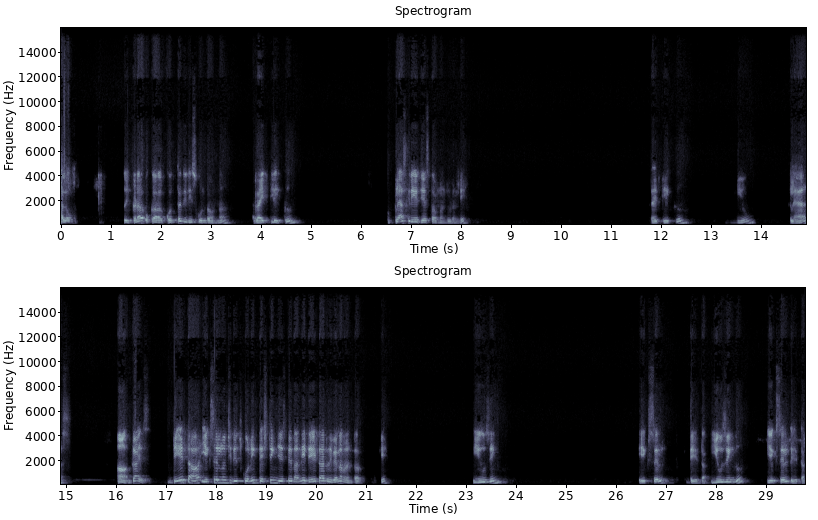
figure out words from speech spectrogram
హలో సో ఇక్కడ ఒక కొత్తది తీసుకుంటా ఉన్నా. రైట్ క్లిక్ క్లాస్ క్రియేట్ చేస్తా ఉన్నాను చూడండి. Right click new class guys data Excel నుంచి తెచ్చుకొని టెస్టింగ్ చేస్తే దాన్ని డేటా డ్రివెన్ అని అంటారు. Okay using Excel data using Excel data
